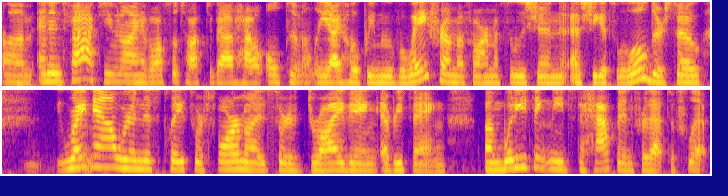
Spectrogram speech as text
Um, and in fact, you and I have also talked about how ultimately I hope we move away from a pharma solution as she gets a little older. So, right now we're in this place where pharma is sort of driving everything. Um, what do you think needs to happen for that to flip?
